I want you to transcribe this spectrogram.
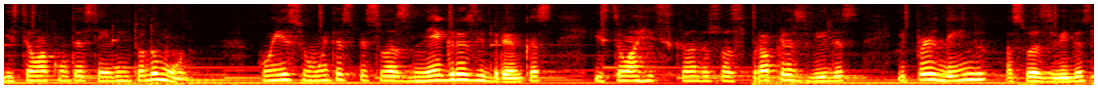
estão acontecendo em todo o mundo com isso, muitas pessoas negras e brancas estão arriscando suas próprias vidas e perdendo as suas vidas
